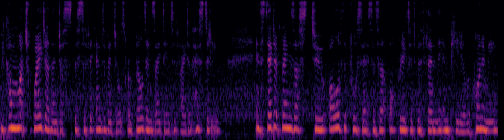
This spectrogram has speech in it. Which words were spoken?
become much wider than just specific individuals or buildings identified in history. Instead, it brings us to all of the processes that operated within the imperial economy.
